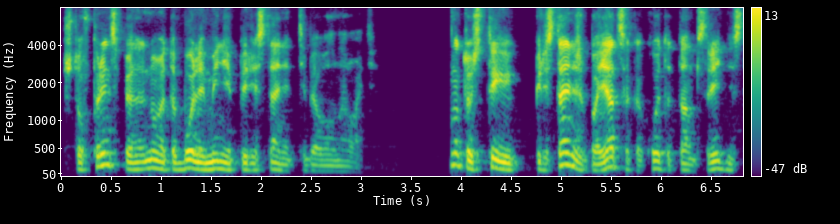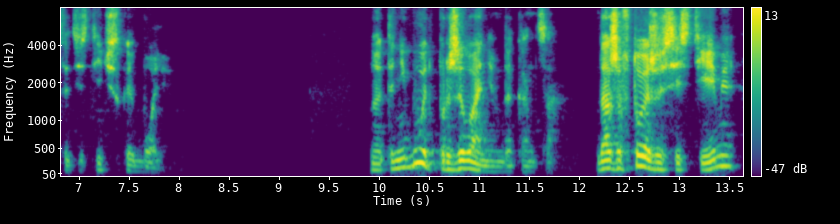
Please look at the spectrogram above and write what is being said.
что, в принципе, ну, это более-менее перестанет тебя волновать. Ну, то есть ты перестанешь бояться какой-то там среднестатистической боли. Но это не будет проживанием до конца. Даже в той же системе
